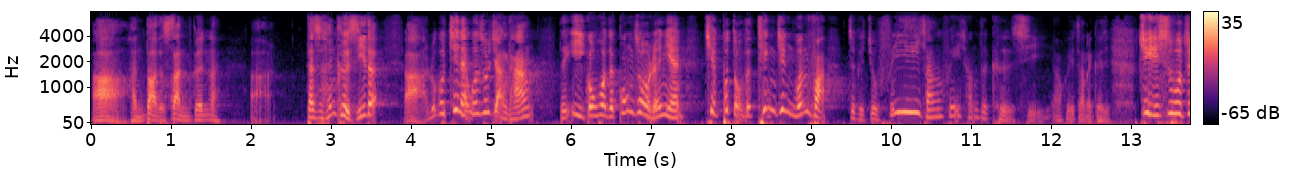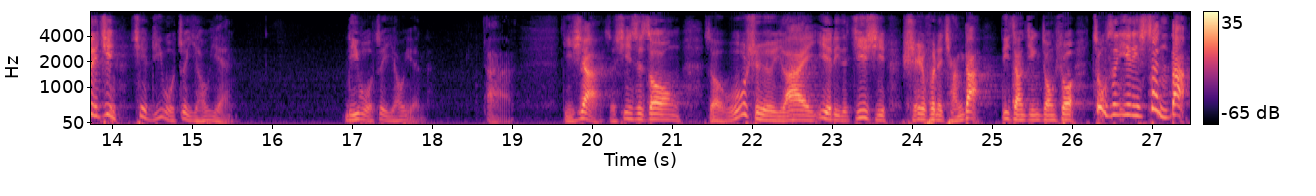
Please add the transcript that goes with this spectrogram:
啊，很大的善根呢啊！但是很可惜的啊，如果进来文殊讲堂的义工或者工作人员，却不懂得听经闻法，这个就非常非常的可惜啊，非常的可惜。距离师傅最近，却离我最遥远，离我最遥远的啊！底下是心事中说无始以来业力的积习十分的强大。地藏经中说众生业力甚大，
